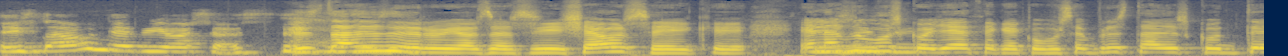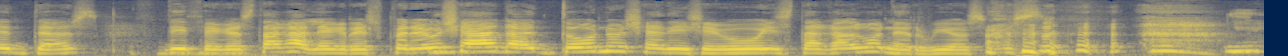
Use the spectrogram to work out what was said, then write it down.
Estamos nerviosas. Estades nerviosas, sí, xa o sei que elas non vos coñece que como sempre estades contentas, dicen que están alegres, pero eu xa na tono xa dixen, ui, están algo nerviosas. Sí,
